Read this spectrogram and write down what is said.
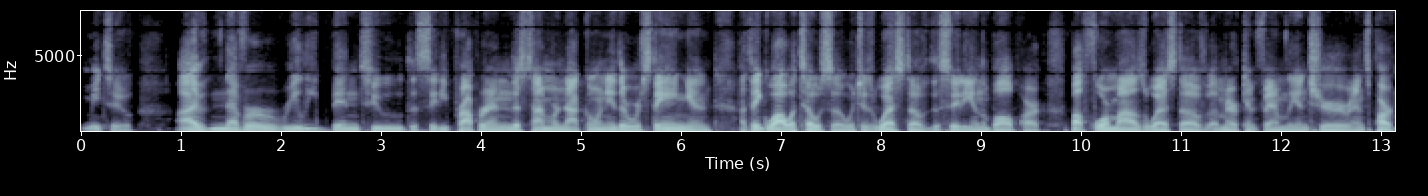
Me too. I've never really been to the city proper, and this time we're not going either. We're staying in, I think, Wauwatosa, which is west of the city in the ballpark, about four miles west of American Family Insurance Park.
